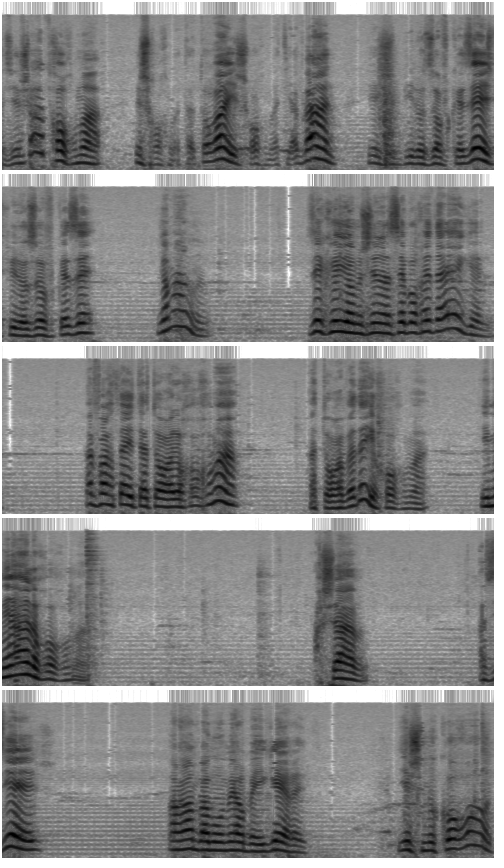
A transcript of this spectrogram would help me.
אז יש עוד חוכמה. יש חוכמת התורה, יש חוכמת יוון, יש פילוסוף כזה, יש פילוסוף כזה. גמרנו. זה כיום שנעשה בו חטא העגל. הפכת את התורה לחוכמה. התורה ודאי חוכמה. היא מעל החוכמה. עכשיו, אז יש, הרמב"ם אומר באיגרת, יש מקורות.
